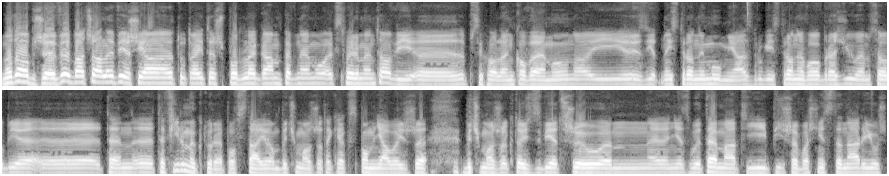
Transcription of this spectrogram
No dobrze, wybacz, ale wiesz, ja tutaj też podlegam pewnemu eksperymentowi e, psycholękowemu, no i z jednej strony mumia, z drugiej strony wyobraziłem sobie e, ten, e, te filmy, które powstają, być może, tak jak wspomniałeś, że być może ktoś zwietrzył e, niezły temat i pisze właśnie scenariusz,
